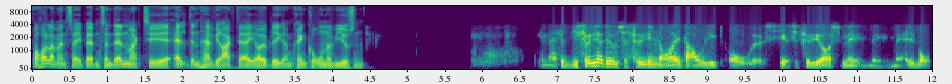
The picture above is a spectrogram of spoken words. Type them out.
forholder man sig i Badminton Danmark til alt den her virak, der er i øjeblikket omkring coronavirusen? Jamen altså, vi følger det jo selvfølgelig nøje dagligt, og øh, ser selvfølgelig også med, med, med alvor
